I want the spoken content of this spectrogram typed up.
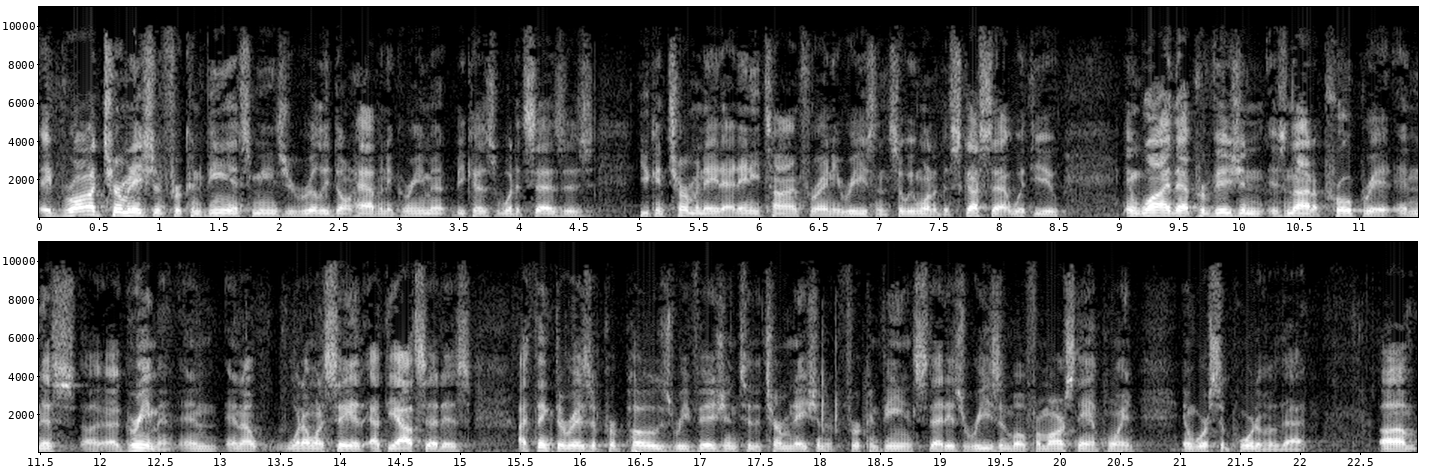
A broad termination for convenience means you really don't have an agreement because what it says is you can terminate at any time for any reason. So we want to discuss that with you and why that provision is not appropriate in this uh, agreement. And, what I want to say at the outset is I think there is a proposed revision to the termination for convenience that is reasonable from our standpoint, and we're supportive of that. Um,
